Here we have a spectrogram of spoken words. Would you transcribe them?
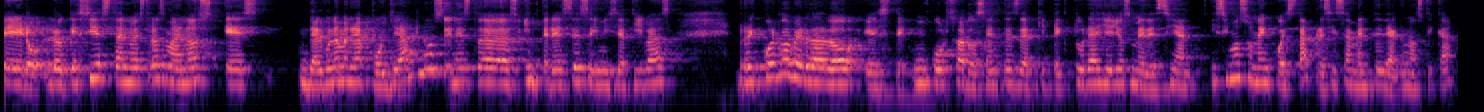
pero lo que sí está en nuestras manos es de alguna manera apoyarlos en estos intereses e iniciativas. Recuerdo haber dado este, un curso a docentes de arquitectura y ellos me decían, hicimos una encuesta precisamente diagnóstica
